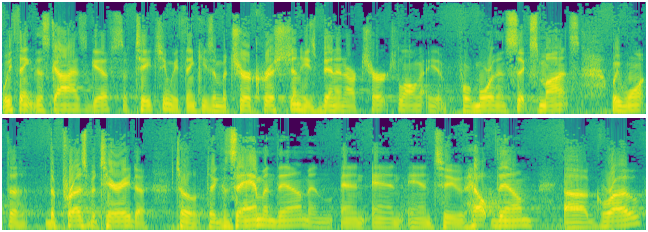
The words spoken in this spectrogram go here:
we think this guy has gifts of teaching. We think he's a mature Christian. He's been in our church long for more than six months. We want the, the presbytery to, to, to examine them and, and, and, and to help them uh, grow.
